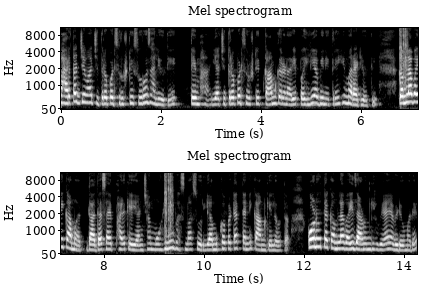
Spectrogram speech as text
भारतात जेव्हा चित्रपटसृष्टी सुरू झाली होती तेव्हा या चित्रपटसृष्टीत काम करणारी पहिली अभिनेत्री ही मराठी होती. कमलाबाई कामत दादासाहेब फाळके यांच्या मोहिनी भस्मासूर या मुखपटात त्यांनी काम केलं होतं. कोण होत्या कमलाबाई जाणून घेऊया या व्हिडिओमध्ये.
